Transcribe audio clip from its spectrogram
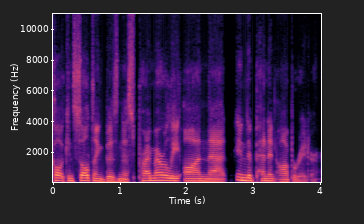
call it consulting business primarily on that independent operator.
